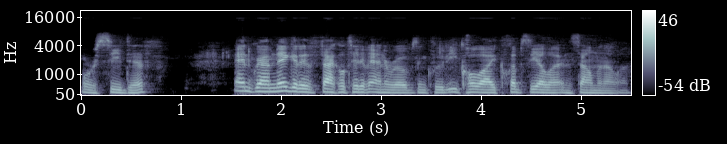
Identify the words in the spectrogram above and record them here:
or C. diff. And gram-negative facultative anaerobes include E. coli, Klebsiella, and Salmonella.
